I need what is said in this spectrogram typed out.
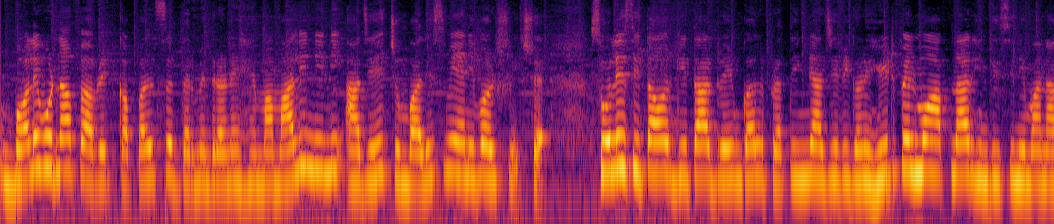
બોલિવૂડના ફેવરિટ કપલ્સ ધર્મેન્દ્ર અને હેમા માલિનીની આજે ચુમ્બાલીસમી એનિવર્સરી છે. સોલે સીતા ઓર ગીતા ડ્રીમ ગર્લ પ્રતિજ્ઞા જેવી ઘણી હિટ ફિલ્મો આપનાર હિન્દી સિનેમાના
